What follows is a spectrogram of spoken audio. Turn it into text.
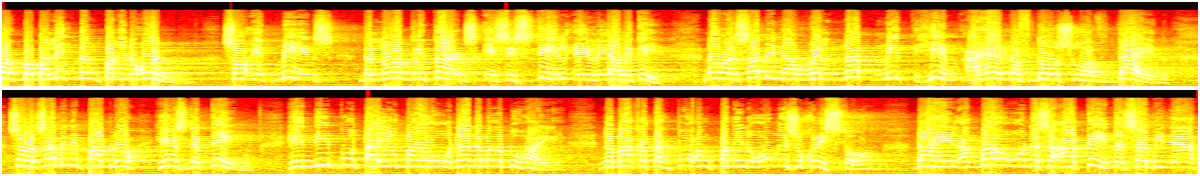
pagbabalik ng Panginoon. So it means the Lord returns is still a reality. Now, ang sabi niya, will not meet Him ahead of those who have died. So, ang sabi ni Pablo, here's the thing. Hindi po tayo mauuna ng mga buhay na makatagpo ang Panginoong Yeso Kristo dahil ang mauuna sa atin, ang sabi niya,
